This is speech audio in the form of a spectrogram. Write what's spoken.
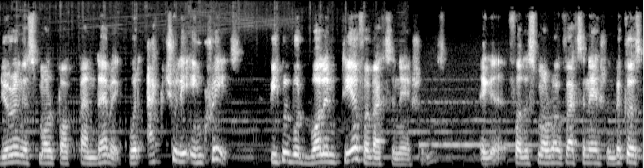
during a smallpox pandemic would actually increase. People would volunteer for vaccinations, eh, for the smallpox vaccination, because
